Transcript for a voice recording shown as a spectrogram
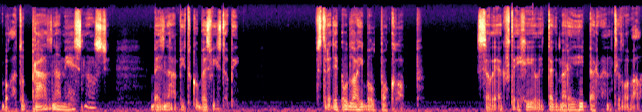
Bola to prázdna miestnosť, bez nábytku, bez výzdoby. V strede podlahy bol poklop. Seliak v tej chvíli takmer hyperventiloval,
